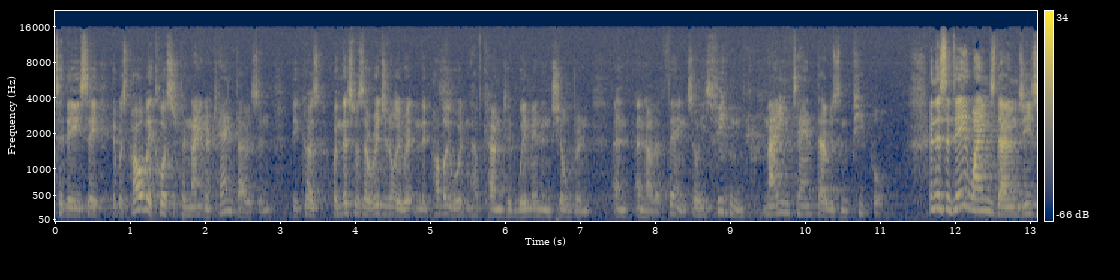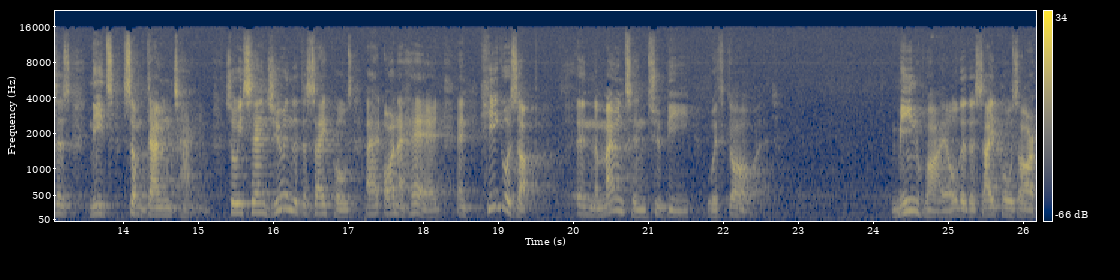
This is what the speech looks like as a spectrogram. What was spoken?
today say it was probably closer to nine or ten thousand because when this was originally written, they probably wouldn't have counted women and children and, and other things. So he's feeding nine, ten thousand people. And as the day winds down, Jesus needs some downtime. So he sends you and the disciples on ahead, and he goes up in the mountain to be with God. Meanwhile, the disciples are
